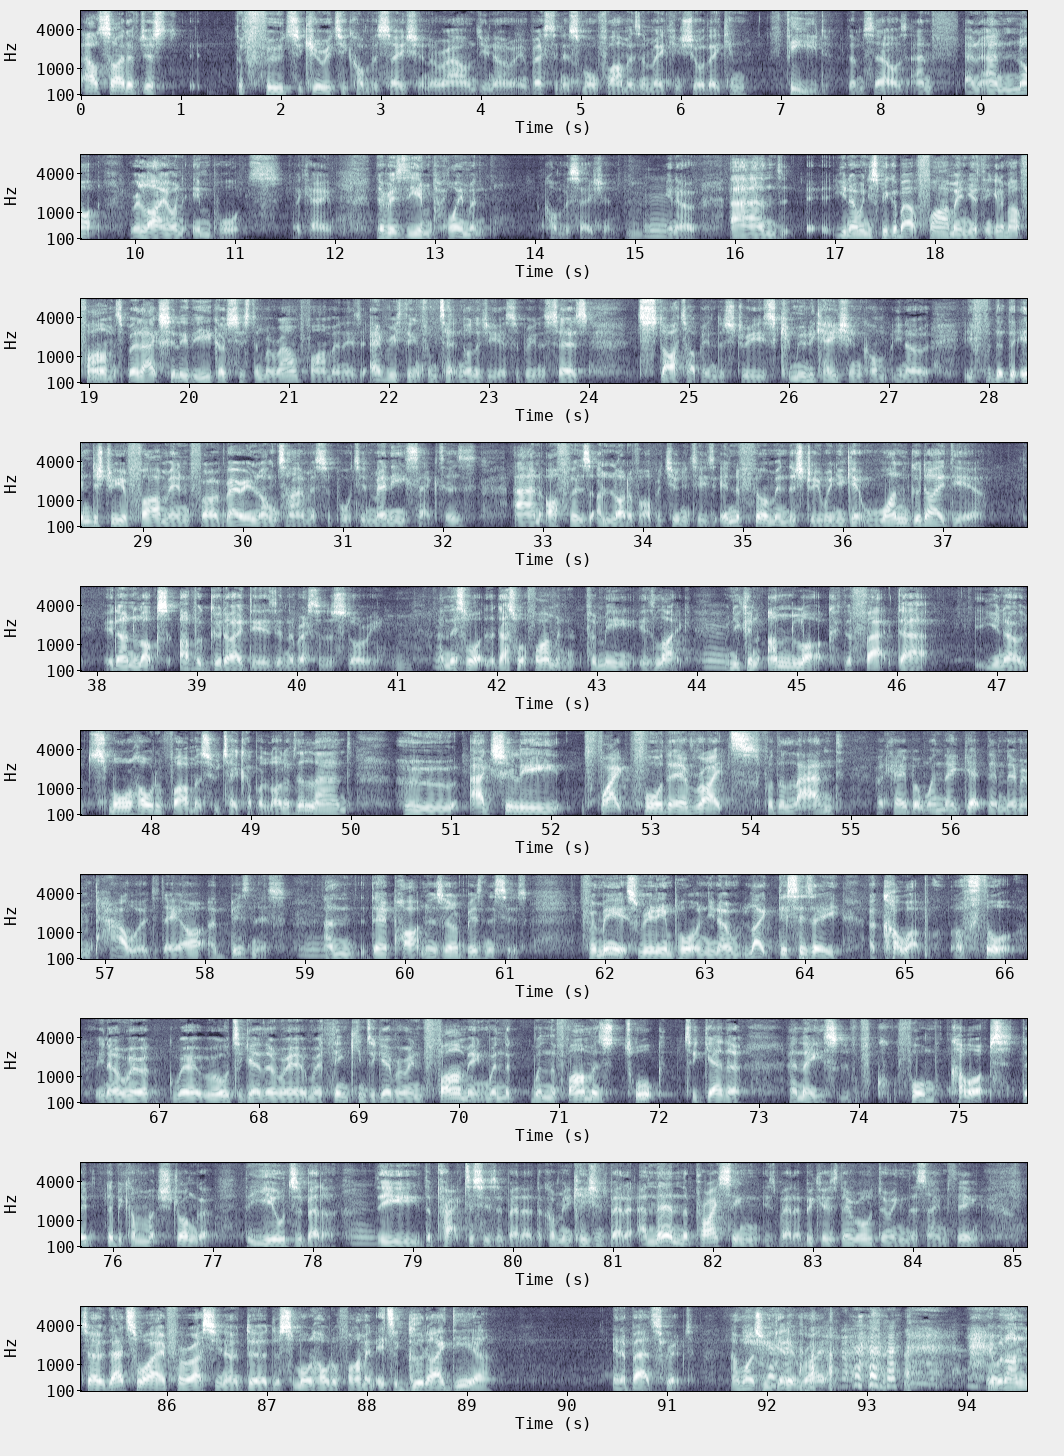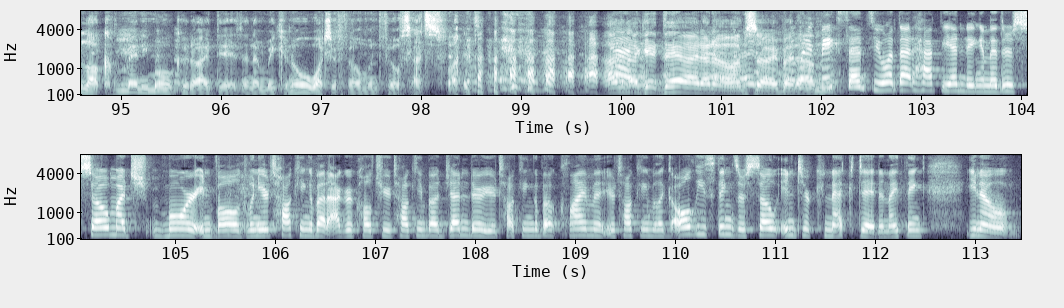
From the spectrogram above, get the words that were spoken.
outside of just the food security conversation around, you know, investing in small farmers and making sure they can feed themselves and, f- and, and not rely on imports, okay? There is the employment conversation, mm. you know. And, you know, when you speak about farming, you're thinking about farms, but actually the ecosystem around farming is everything from technology, as Sabrina says, startup industries, communication, com- you know, if the, the industry of farming for a very long time has supported many sectors and offers a lot of opportunities. In the film industry, when you get one good idea, it unlocks other good ideas in the rest of the story. And that's what, that's what farming for me is like. Mm. When you can unlock the fact that, you know, smallholder farmers who take up a lot of the land, who actually fight for their rights for the land, okay, but when they get them, they're empowered, they are a business, mm. and their partners are businesses. For me, it's really important, you know, like this is a, a co op of thought. You know, we're, we're, we're all together, we're, we're thinking together in farming. When the, when the farmers talk together and they form co-ops, they, they become much stronger. The yields are better, mm. the, the practices are better, the communication's better, and then the pricing is better because they're all doing the same thing. So that's why for us, you know, the, the smallholder farming, it's a good idea in a bad script. And once you get it right, it would unlock many more good ideas, and then we can all watch a film and feel satisfied. How did I get there? I don't know. I'm sorry, but But it um, makes sense. You want that happy ending, and that there's so much more involved when you're talking about agriculture. You're talking about gender. You're talking about climate. You're talking about like all these things are so interconnected. And I think, you know,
